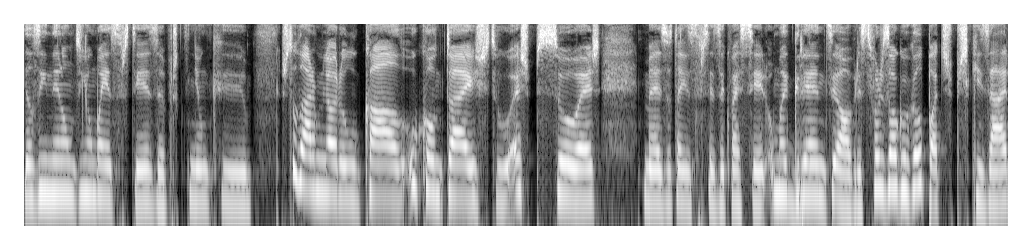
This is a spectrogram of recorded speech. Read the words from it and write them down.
Eles ainda não tinham bem a certeza porque tinham que estudar melhor o local, o contexto, as pessoas, mas eu tenho certeza que vai ser uma grande obra. Se fores ao Google, podes pesquisar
